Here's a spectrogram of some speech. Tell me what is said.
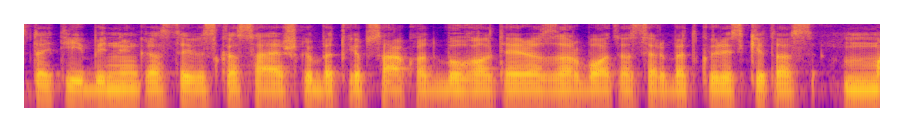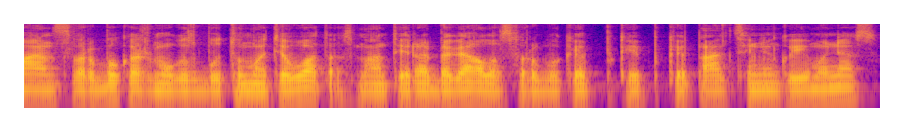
statybininkas tai viskas aišku bet kaip sakot buhalterijos darbuotojas ar bet kuris kitas man svarbu kad žmogus būtų motyvuotas man tai yra be galo svarbu kaip kaip kaip akcininkų įmonės.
